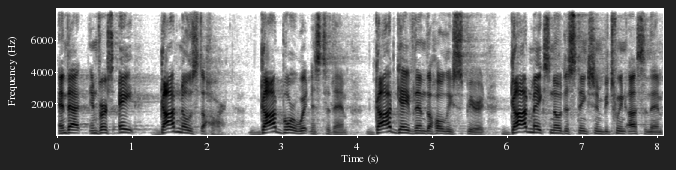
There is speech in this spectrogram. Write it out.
And that in verse 8, God knows the heart. God bore witness to them. God gave them the Holy Spirit. God makes no distinction between us and them.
